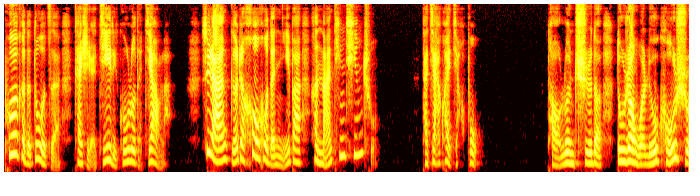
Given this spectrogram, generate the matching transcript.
波克的肚子开始叽里咕噜的叫了，虽然隔着厚厚的泥巴很难听清楚。他加快脚步。讨论吃的都让我流口水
